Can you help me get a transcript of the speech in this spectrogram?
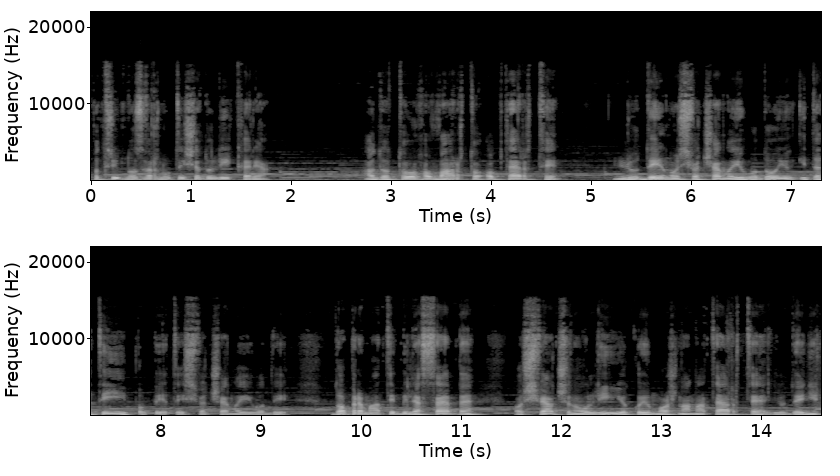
потрібно звернутися до лікаря, а до того варто обтерти людину свяченою водою і дати їй попити свяченої води, добре мати біля себе освячену олію, якою можна натерти людині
